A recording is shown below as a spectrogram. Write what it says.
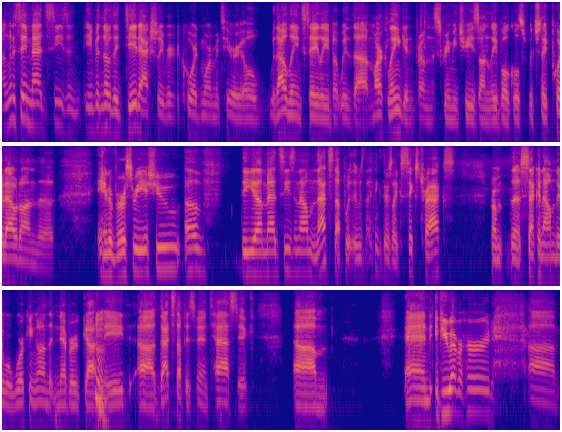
I'm going to say Mad Season, even though they did actually record more material without Layne Staley, but with uh, Mark Lanegan from the Screaming Trees on lead vocals, which they put out on the anniversary issue of the uh, Mad Season album. That stuff was- it was. I think there's like six tracks from the second album they were working on that never got Hmm. made. Uh, that stuff is fantastic. Um, and if you ever heard. Um,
